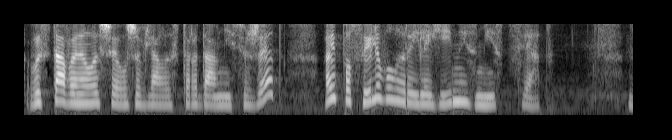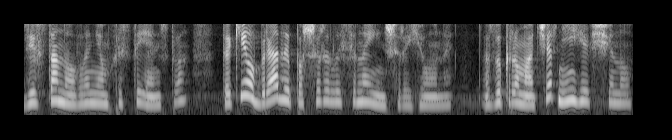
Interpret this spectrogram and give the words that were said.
Вистави не лише оживляли стародавній сюжет, а й посилювали релігійний зміст свят. Зі встановленням християнства такі обряди поширилися на інші регіони, зокрема Чернігівщину,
